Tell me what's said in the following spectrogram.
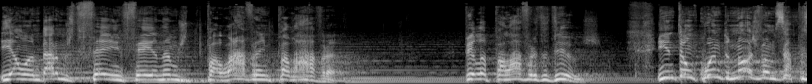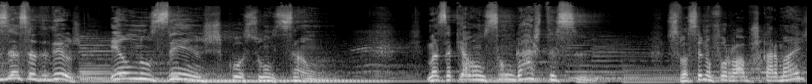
E ao andarmos de fé em fé, andamos de palavra em palavra, pela palavra de Deus. Então, quando nós vamos à presença de Deus, Ele nos enche com a sua unção. Mas aquela unção gasta-se. Se você não for lá buscar mais,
